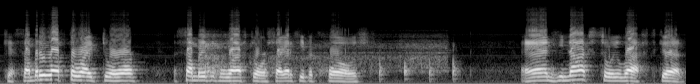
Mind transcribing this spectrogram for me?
Okay, somebody left the right door. Somebody's at the left door, so I gotta keep it closed. And he knocked, so he left. Good.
